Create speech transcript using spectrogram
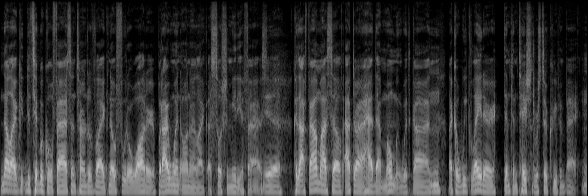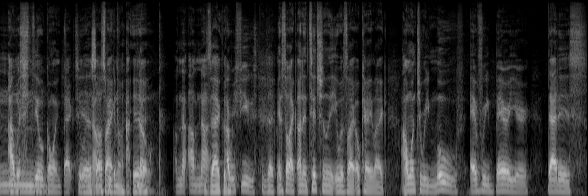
not like the typical fast in terms of like no food or water, but I went on a like a social media fast. Yeah. Cause I found myself after I had that moment with God, Mm. like a week later, them temptations were still creeping back. I was still going back to Mm. Yeah, it. And that's I was I was like, speaking of. I- Yeah. no, I'm not. I'm not. Exactly. I refuse. Exactly. And so like unintentionally, it was like okay, like I want to remove every barrier that is.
